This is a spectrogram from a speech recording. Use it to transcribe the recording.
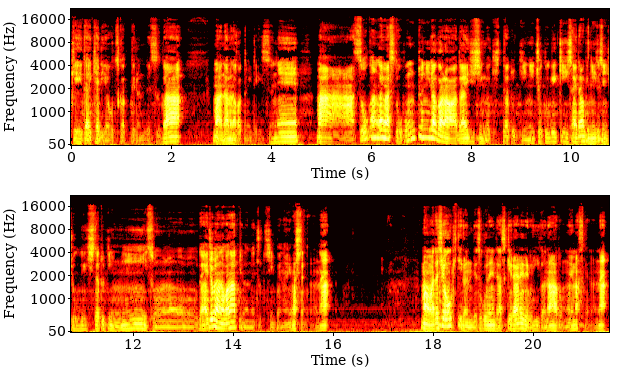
携帯キャリアを使ってるんですが、まあ、ならなかったみたいですね。まあ、そう考えますと、本当にだから大地震が来た時に直撃、埼玉県新津市に直撃した時に、その、大丈夫なのかなっていうのはね、ちょっと心配になりましたけどね。まあ私は起きてるんでそこで助けられればいいかなと思いますけどな。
